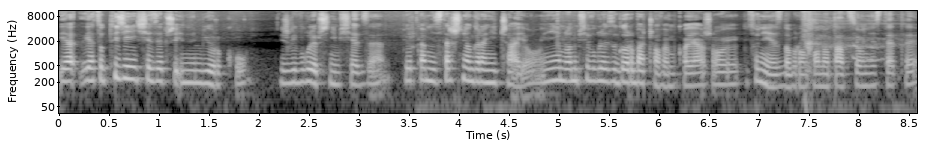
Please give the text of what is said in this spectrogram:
ja, ja co tydzień siedzę przy innym biurku, jeżeli w ogóle przy nim siedzę. Biurka mnie strasznie ograniczają. Ja nie wiem, one mi się w ogóle z Gorbaczowem kojarzą, co nie jest dobrą konotacją niestety.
